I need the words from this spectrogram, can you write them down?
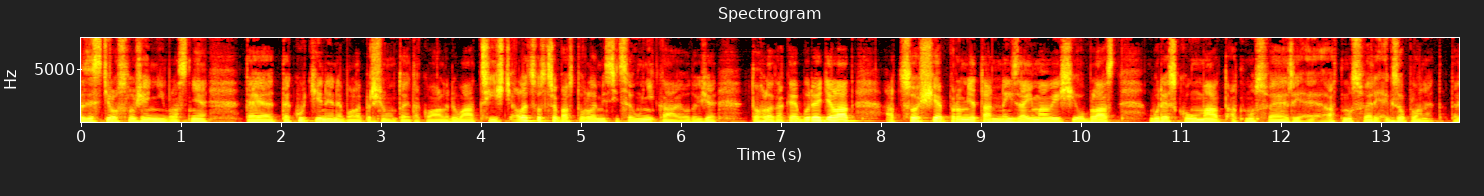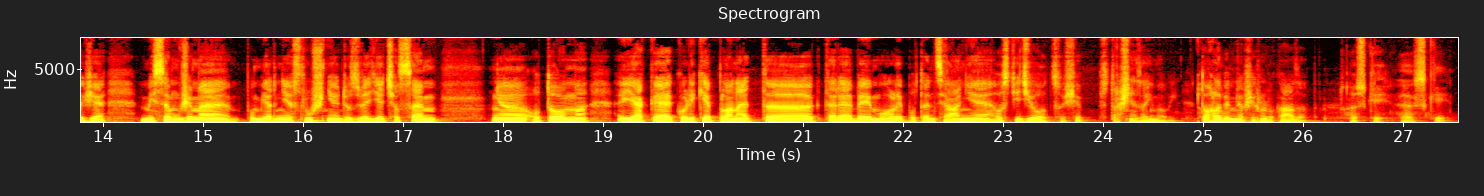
zjistilo složení vlastně té tekutiny, nebo lepší, to je taková ledová tříšť, ale co třeba z tohle měsíce uniká. Jo? Takže tohle také bude dělat a což je pro mě ta nejzajímavější oblast, bude zkoumat atmosféry, eh, atmosféry exoplanet. Takže my se můžeme poměrně slušně dozvědět časem, eh, o tom, jaké, kolik je planet, které by mohly potenciálně hostit život, což je strašně zajímavý. Tohle by měl všechno dokázat. Hezky, hezky.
